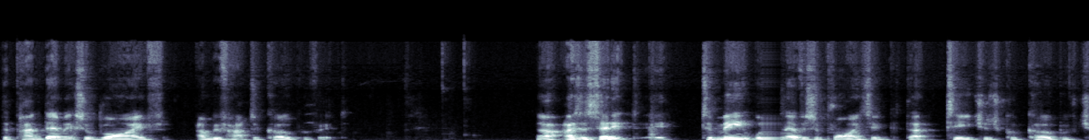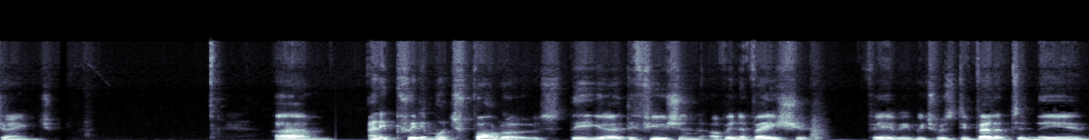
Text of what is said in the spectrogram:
the pandemic's arrived, and we've had to cope with it. Now, as I said, it, it to me it was never surprising that teachers could cope with change. Um, and it pretty much follows the uh, diffusion of innovation theory, which was developed in the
